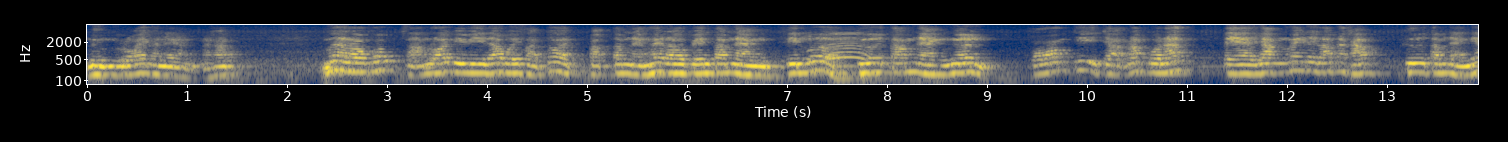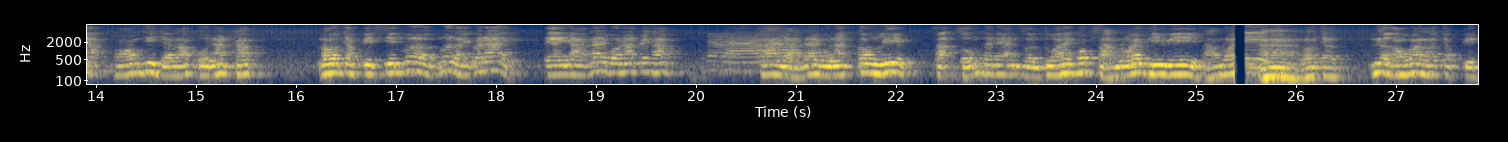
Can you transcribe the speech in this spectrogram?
100 คะแนนนะครับ เมื่อเราครบ 300 PV แล้วบริษัทก็ปรับตำแหน่งให้เราเป็นตำแหน่งซิลเวอร์คือตำแหน่งเงิน พร้อมที่จะรับโบนัส แต่ยังไม่ได้รับนะครับ คือตำแหน่งเนี้ยพร้อมที่จะรับโบนัสครับ เราจะปิดซิลเวอร์เมื่อไหร่ก็ได้ แต่อยากได้โบนัสไหมครับ ถ้าอยากได้โบนัสต้องรีบสะสมคะแนนส่วนตัวให้ครบ 300 PV 300อ่าเราจะเลือกเอาว่าเราจะปิด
